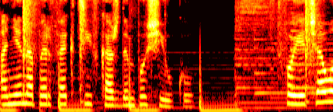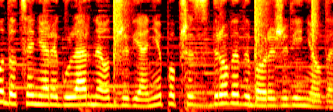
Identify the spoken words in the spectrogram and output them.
a nie na perfekcji w każdym posiłku. Twoje ciało docenia regularne odżywianie poprzez zdrowe wybory żywieniowe.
